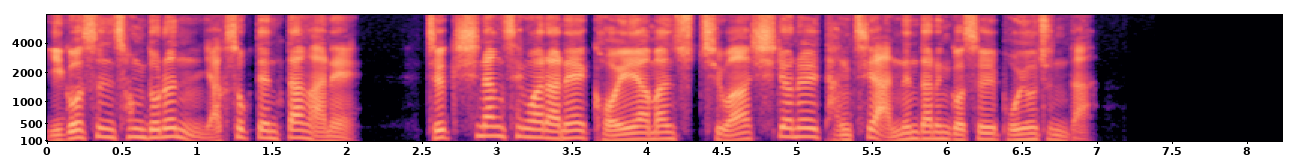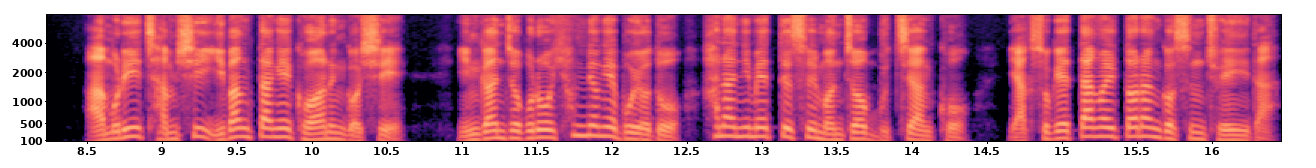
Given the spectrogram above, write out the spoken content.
이것은 성도는 약속된 땅 안에, 즉 신앙생활 안에 거해야만 수치와 시련을 당치 않는다는 것을 보여준다. 아무리 잠시 이방 땅에 거하는 것이 인간적으로 현명해 보여도 하나님의 뜻을 먼저 묻지 않고 약속의 땅을 떠난 것은 죄이다.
